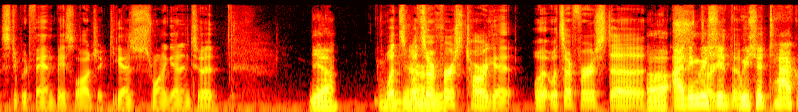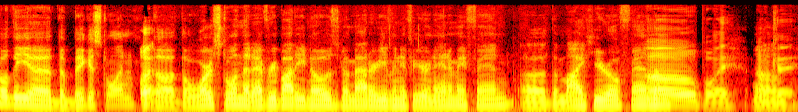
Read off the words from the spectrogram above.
stupid fan base logic, do you guys just want to get into it? Yeah. What's get what's our first target? What, what's our first uh Uh, I think we should that- we should tackle the uh the biggest one, What? the the worst one that everybody knows, no matter even if you're an anime fan. Uh, the My Hero fandom, Oh boy. Um, Okay.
